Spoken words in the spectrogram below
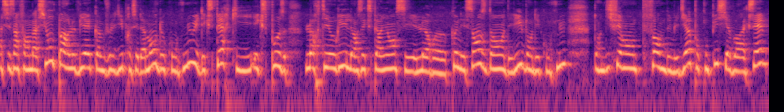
à ces informations par le biais, comme je l'ai dit précédemment, de contenus et d'experts qui exposent leurs théories, leurs expériences et leurs euh, connaissances dans des livres, dans des contenus, dans différentes formes de médias pour qu'on puisse y avoir accès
